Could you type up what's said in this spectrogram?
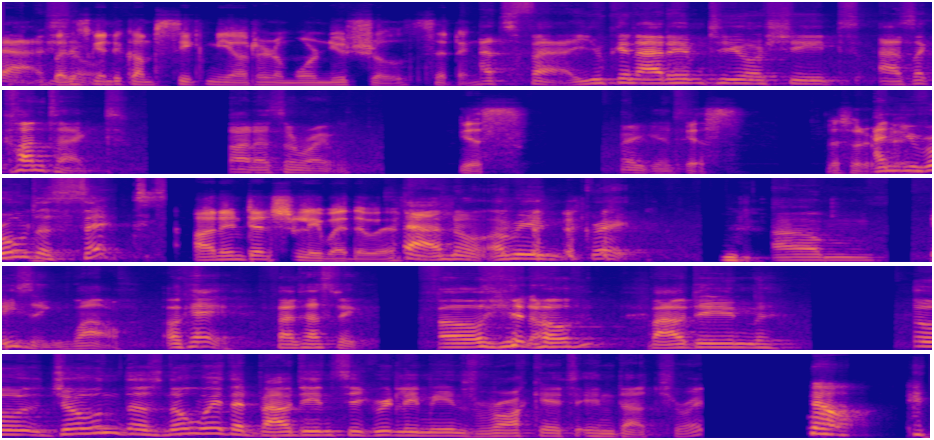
yeah, but he's going to come seek me out in a more neutral setting. That's fair. You can add him to your sheet as a contact, not as a rival. Yes, Very good. yes, that's what. And you rolled a six. unintentionally, by the way. Yeah, no, I mean, great. Um, amazing. Wow. Okay, fantastic. Oh, you know, Boudijn So, Joan, there's no way that Boudijn secretly means rocket in Dutch, right? No, it,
